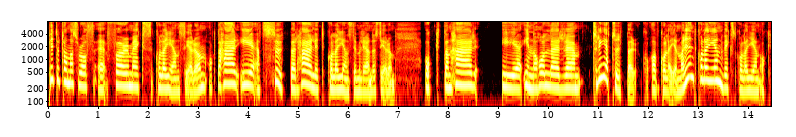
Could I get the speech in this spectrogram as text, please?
Peter Thomas Roth eh, Firmex kollagenserum. Och det här är ett superhärligt kollagenstimulerande serum. Och den här är, innehåller eh, tre typer av kollagen. Marint kollagen, växtkollagen och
